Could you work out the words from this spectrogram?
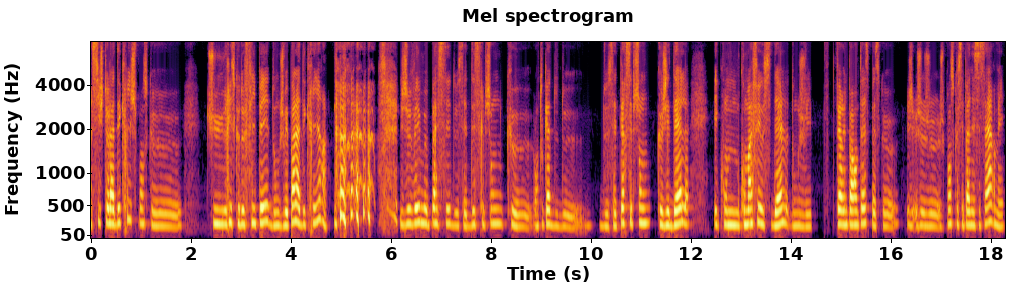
si je te la décris, je pense que tu risques de flipper, donc je vais pas la décrire. je vais me passer de cette description que, en tout cas, de, cette perception que j'ai d'elle et qu'on m'a fait aussi d'elle. Donc je vais faire une parenthèse parce que je pense que c'est pas nécessaire, mais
